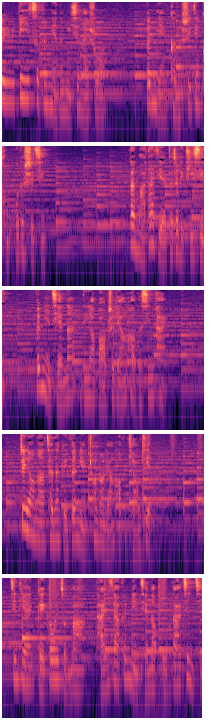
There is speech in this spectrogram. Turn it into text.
对于第一次分娩的女性来说，分娩可能是一件恐怖的事情。但马大姐在这里提醒，分娩前呢，一定要保持良好的心态，这样呢，才能给分娩创造良好的条件。今天给各位准妈谈一下分娩前的五大禁忌：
